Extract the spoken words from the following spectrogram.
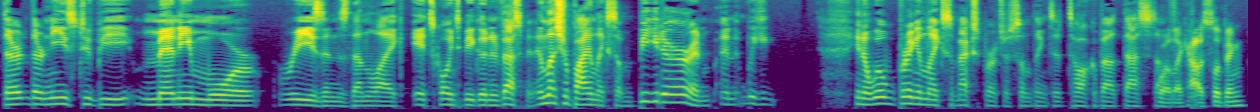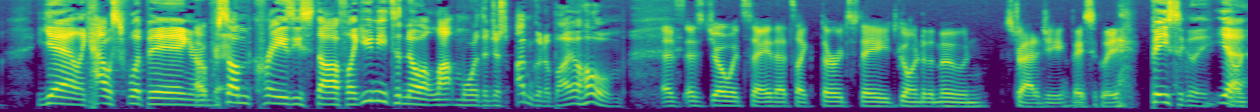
there there needs to be many more reasons than like it's going to be a good investment. Unless you're buying like some beater and and we could you know, we'll bring in like some experts or something to talk about that stuff. Well, like house flipping. yeah, like house flipping or Okay. some crazy stuff. Like you need to know a lot more than just I'm going to buy a home. As as Joe would say, that's like third stage going to the moon strategy, basically. Basically, yeah. Don't,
